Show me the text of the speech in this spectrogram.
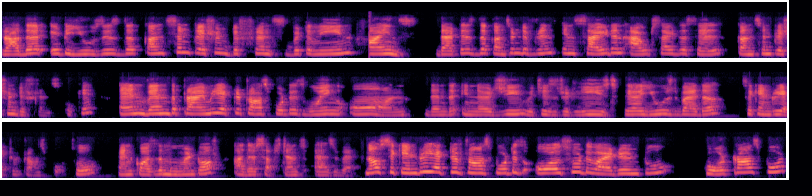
rather it uses the concentration difference between ions that is the concentration difference inside and outside the cell concentration difference okay? And when the primary active transport is going on then the energy which is released they are used by the secondary active transport so and cause the movement of other substance as well. Now secondary active transport is also divided into co-transport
